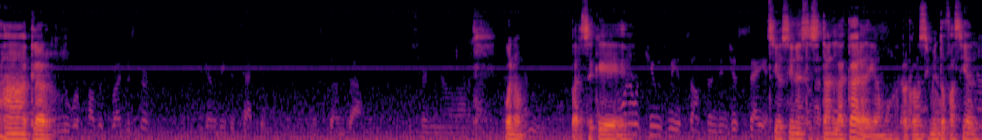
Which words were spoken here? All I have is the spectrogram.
Ah, claro. Bueno, parece que sí o sí necesitan la cara, digamos, reconocimiento facial.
